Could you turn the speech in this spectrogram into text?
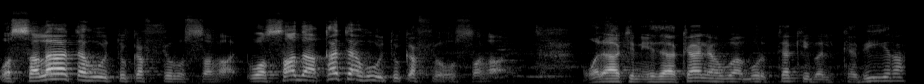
وصلاته تكفر الصغائر وصدقته تكفر الصغائر. ولكن إذا كان هو مرتكب الكبيرة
